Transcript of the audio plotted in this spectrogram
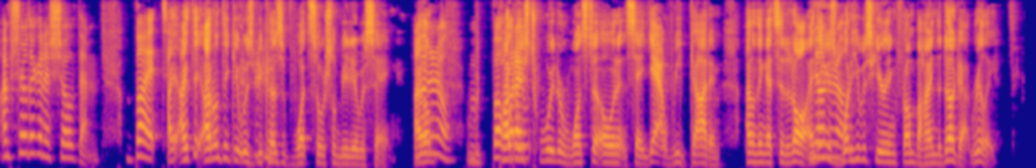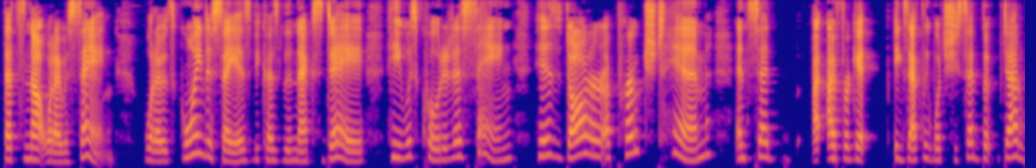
I'm sure they're gonna show them. But I, I think I don't think it was because of what social media was saying. I no, don't. know. no. w- mm, But what I Padres Twitter wants to own it and say, "Yeah, we got him." I don't think that's it at all. I No, think it's what he was hearing from behind the dugout. Really, That's not what I was saying. What I was going to say is because the next day he was quoted as saying his daughter approached him and said, I, I forget exactly what she said, but Dad,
